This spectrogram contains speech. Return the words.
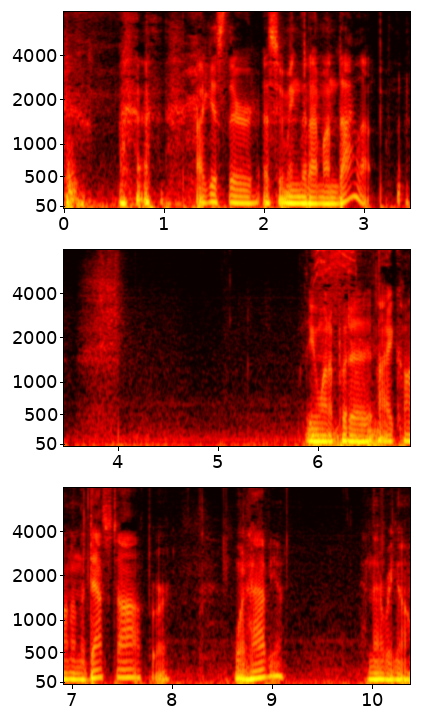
I guess they're assuming that I'm on dial-up. you want to put an icon on the desktop or what have you, and there we go.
